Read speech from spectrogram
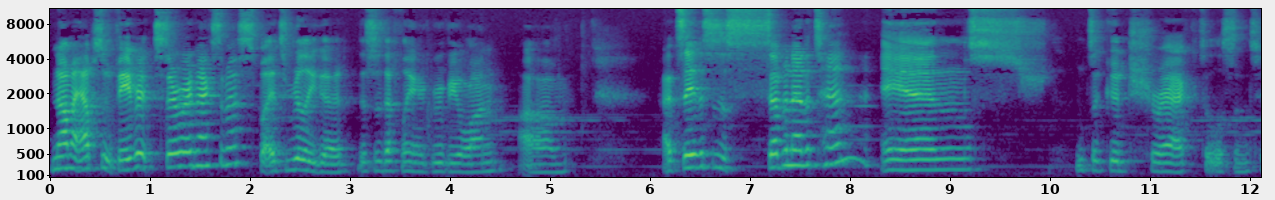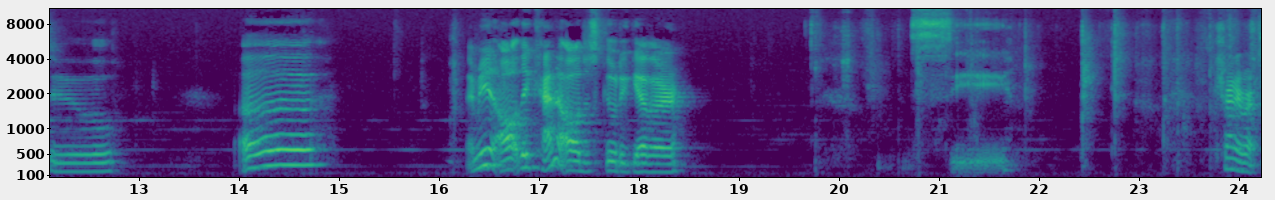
not my absolute favorite Steroid Maximus, but it's really good. This is definitely a groovy one. Um, I'd say this is a 7 out of 10, and it's a good track to listen to. Uh, I mean, all they kind of all just go together. Let's see. I'm trying to remember.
